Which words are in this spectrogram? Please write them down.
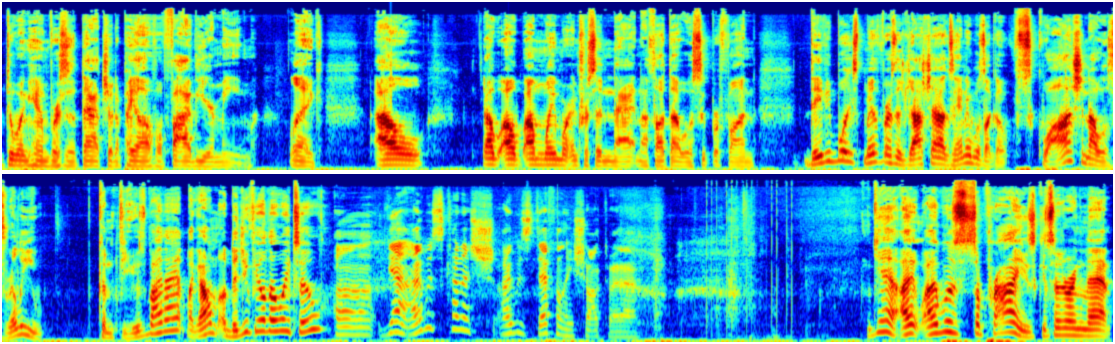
doing him versus Thatcher to pay off a five year meme. Like I'll I, am way more interested in that, and I thought that was super fun. Davey Boy Smith versus Josh Alexander was like a squash, and I was really confused by that. Like, I don't know. Did you feel that way too? Uh, yeah, I was kind of. Sh- I was definitely shocked by that. Yeah, I I was surprised considering that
